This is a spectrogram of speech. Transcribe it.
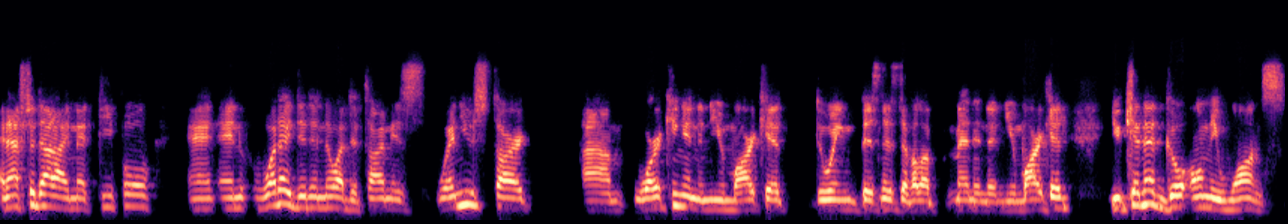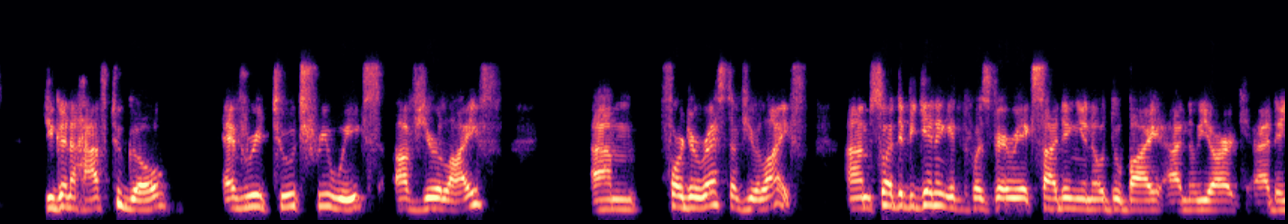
And after that, I met people. And, and what I didn't know at the time is when you start um, working in a new market, doing business development in a new market, you cannot go only once. You're going to have to go every two, three weeks of your life um, for the rest of your life. Um, so at the beginning, it was very exciting, you know, Dubai, uh, New York, uh, the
